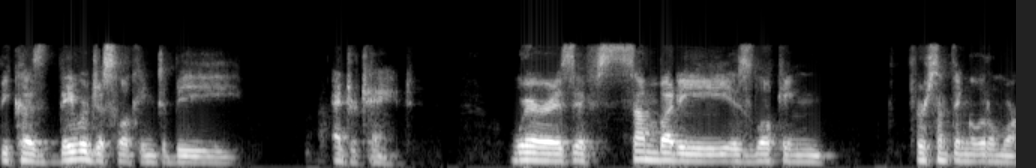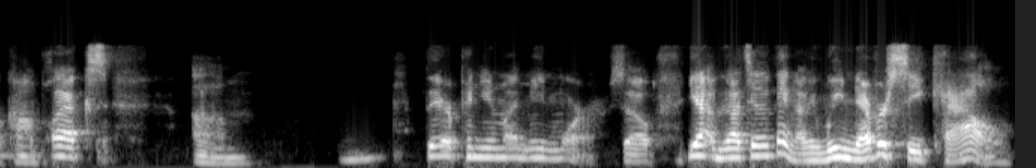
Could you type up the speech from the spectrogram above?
because they were just looking to be entertained whereas if somebody is looking for something a little more complex um their opinion might mean more so yeah I mean, that's the other thing i mean we never see cal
